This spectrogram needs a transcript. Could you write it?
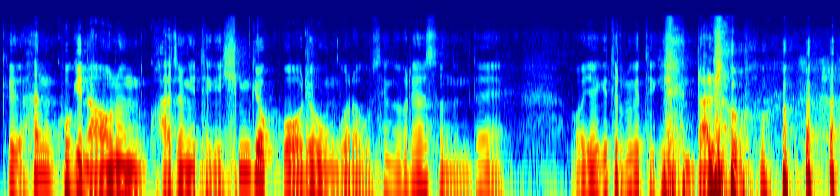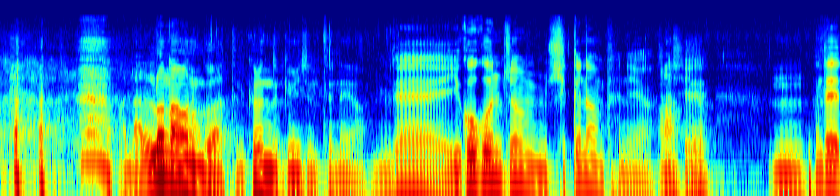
그 한 곡이 나오는 과정이 되게 힘겹고 어려운 거라고 생각을 해왔었는데 어, 얘기 들으니까 되게 날로 아, 날로 나오는 것 같은 그런 느낌이 좀 드네요. 네, 이 곡은 좀 쉽게 나온 편이에요, 아, 사실. 그래요? 음. 근데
